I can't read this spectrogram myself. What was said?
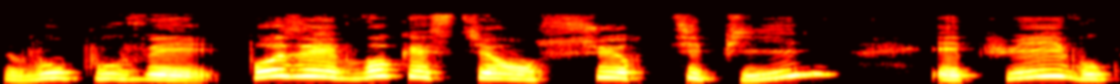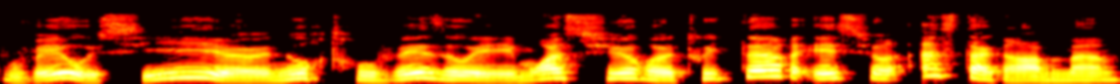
Vous pouvez poser vos questions sur Tipeee, et puis vous pouvez aussi nous retrouver Zoé et moi sur Twitter et sur Instagram.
